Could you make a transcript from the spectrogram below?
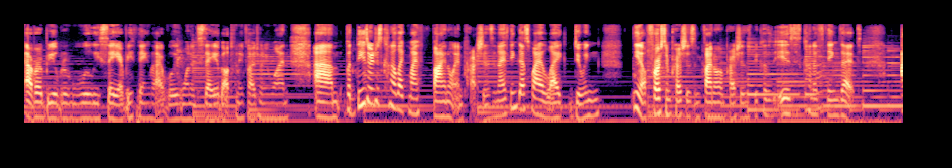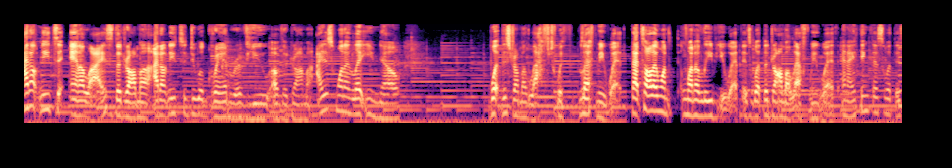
ever be able to really say everything that I really wanted to say about 2521. Um, but these are just kind of like my final impressions. And I think that's why I like doing, you know, first impressions and final impressions because it is kind of thing that I don't need to analyze the drama. I don't need to do a grand review of the drama. I just want to let you know what this drama left with left me with. That's all I want want to leave you with is what the drama left me with. And I think that's what this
